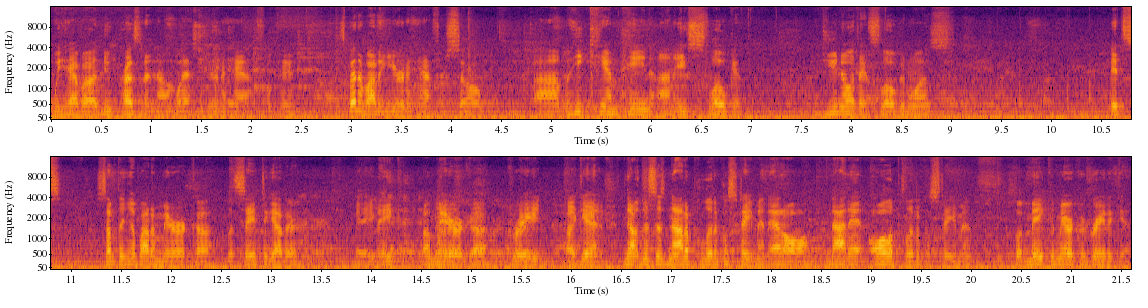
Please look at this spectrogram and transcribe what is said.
we have a new president now in the last year and a half. Okay, it's been about a year and a half or so, uh, but he campaigned on a slogan. Do you know what that slogan was? It's something about America. Let's say it together. Make, Make America great again. Now, this is not a political statement at all, not at all a political statement, but Make America Great Again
